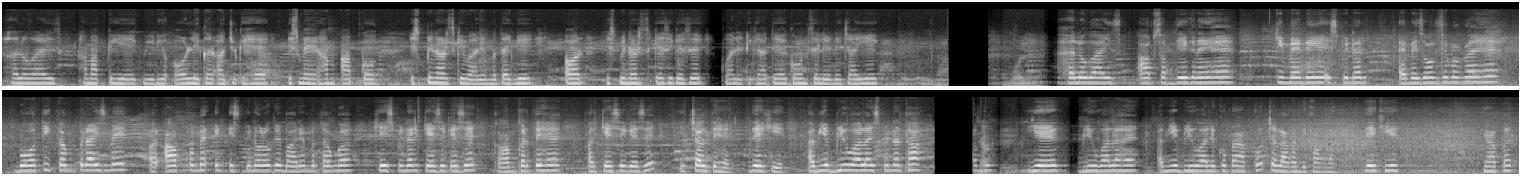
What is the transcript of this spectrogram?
Hello guys हम आपके लिए एक वीडियो और लेकर आ चुके हैं। इसमें हम आपको स्पिनर्स के बारे में बताएँगे और स्पिनर्स कैसे कैसे क्वालिटी के आते हैं कौन से लेने चाहिए। हेलो गाइस आप सब देख रहे हैं कि मैंने ये स्पिनर अमेज़ोन से मंगाए हैं। बहुत ही कम प्राइस में और आपको मैं इन स्पिनरों के बारे में बताऊँगा कि स्पिनर कैसे कैसे काम करते हैं और कैसे कैसे ये चलते हैं। देखिए अब ये ब्लू वाला स्पिनर था। अब ये एक ब्लू वाला है। अब ये ब्लू वाले को मैं आपको चला कर दिखाऊँगा। देखिए यहाँ पर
